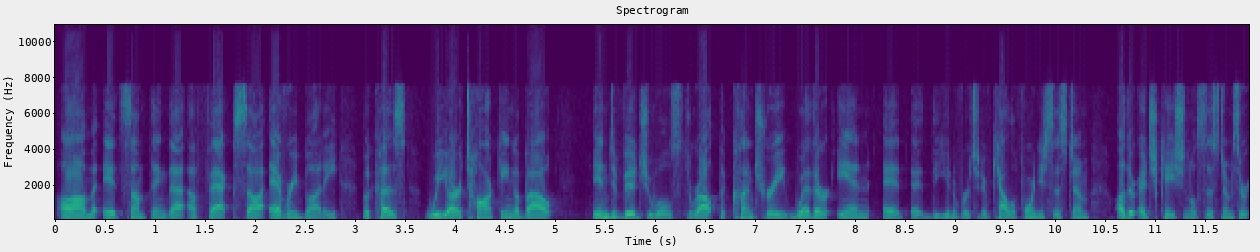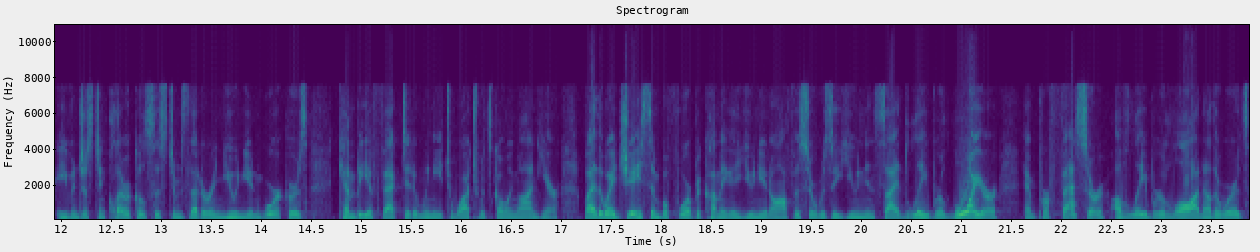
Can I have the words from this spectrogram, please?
Um, it's something that affects uh, everybody because we are talking about individuals throughout the country, whether in a, a, the University of California system, other educational systems, or even just in clerical systems that are in union workers, can be affected, and we need to watch what's going on here. By the way, Jason, before becoming a union officer, was a union side labor lawyer and professor of labor law. In other words,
